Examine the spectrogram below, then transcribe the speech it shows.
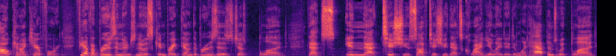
how can I care for it? If you have a bruise and there's no skin breakdown, the bruise is just blood that's in that tissue, soft tissue that's coagulated. And what happens with blood,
